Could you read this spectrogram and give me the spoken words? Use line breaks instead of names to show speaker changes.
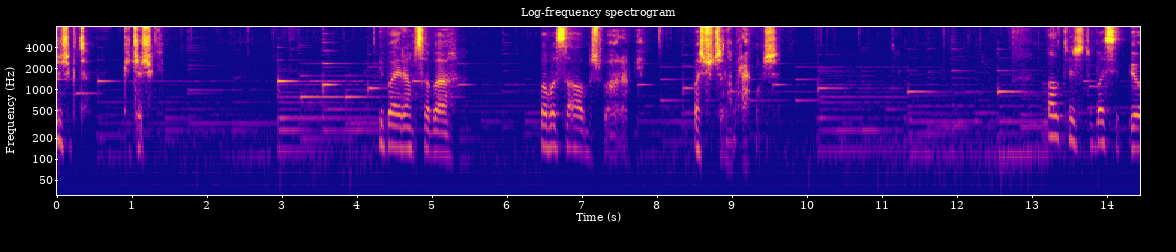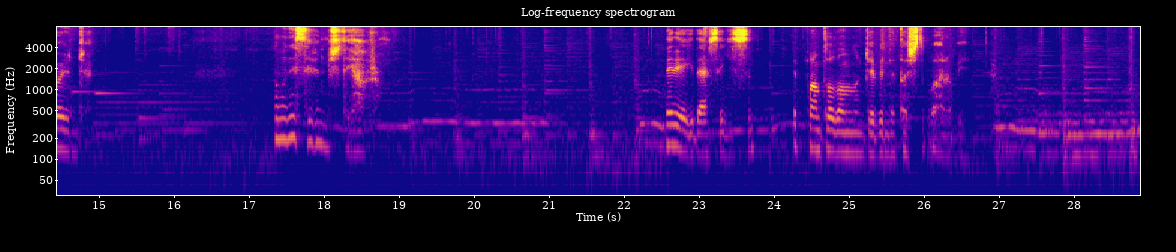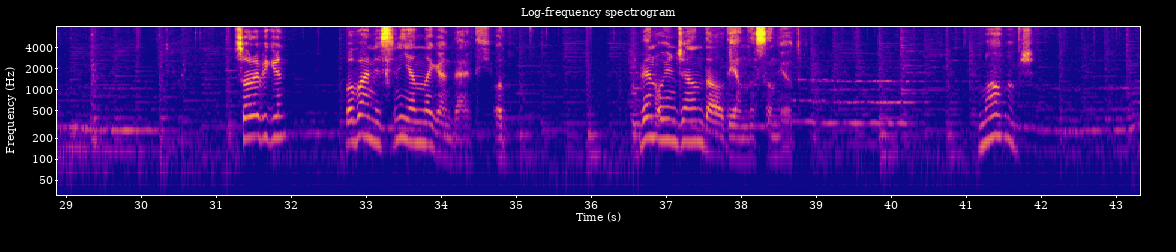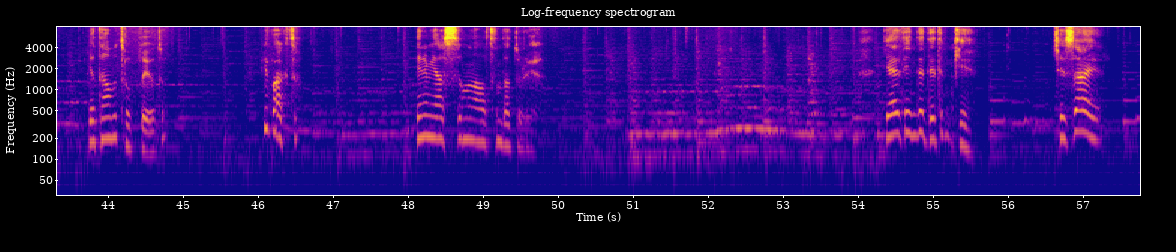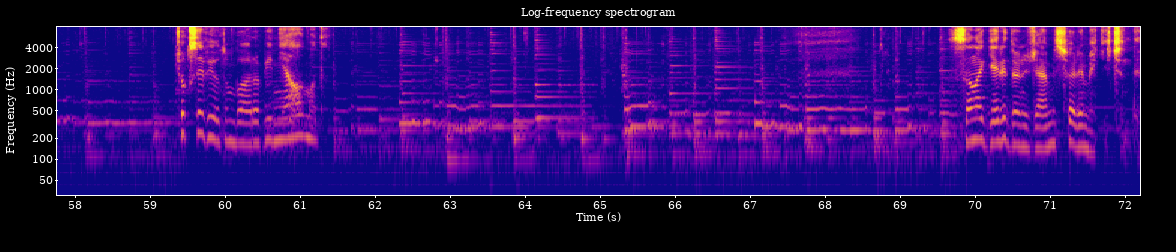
Küçücüktü. Küçücük. Bir bayram sabahı babası almış bu arabayı. Başucuna bırakmış. Altı üstü basit bir oyuncak. Ama ne sevinmişti yavrum. Nereye giderse gitsin hep pantolonunun cebinde taşıdı bu arabayı. Sonra bir gün babaannesinin yanına gönderdik onu. Ben oyuncağını da yanına sanıyordum. Ama. Yatağımı topluyordu. Bir baktım. Benim yastığımın altında duruyor. Geldiğinde dedim ki... Cezayir... Çok seviyordum bu arabayı. Niye almadın? Sana geri döneceğimi söylemek için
